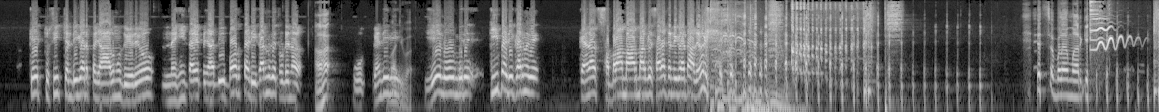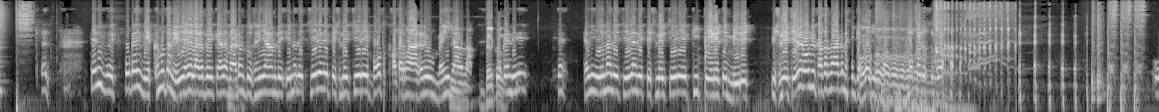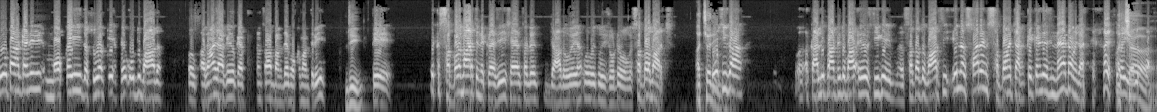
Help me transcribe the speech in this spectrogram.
ਕਿ ਤੁਸੀਂ ਚੰਡੀਗੜ੍ਹ ਪੰਜਾਬ ਨੂੰ ਦੇ ਦਿਓ ਨਹੀਂ ਤਾਂ ਇਹ ਪੰਜਾਬੀ ਬਹੁਤ ਭੈੜੀ ਕਰਨਗੇ ਤੁਹਾਡੇ ਨਾਲ। ਆਹ। ਉਹ ਕਹਿੰਦੀ ਵੀ ਇਹ ਲੋਕ ਮੇਰੇ ਕੀ ਭੈੜੀ ਕਰਨਗੇ? ਕਹਿੰਦਾ ਸੱਬਲਾ ਮਾਰ ਮਾਰ ਕੇ ਸਾਰਾ ਚੰਡੀਗੜ੍ਹ ਢਾ ਦੇਣਗੇ। ਸਬਲਾ ਮਾਰ ਕੇ। ਕਹਿੰਦੀ ਉਹ ਕਹਿੰਦੀ ਵੇਖਣ ਨੂੰ ਤਾਂ ਨਹੀਂ ਜਿਹੇ ਲੱਗਦੇ ਕਹਿੰਦਾ ਮੈਡਮ ਤੁਸੀਂ ਨਹੀਂ ਜਾਣਦੇ ਇਹਨਾਂ ਦੇ ਚਿਹਰੇ ਦੇ ਪਿਛਲੇ ਚਿਹਰੇ ਬਹੁਤ ਖਤਰਨਾਕ ਨੇ ਉਹ ਮੈਂ ਹੀ ਜਾਣਦਾ। ਉਹ ਕਹਿੰਦੀ ਕਹਿ- ਕਹਿੰਦੀ ਇਹਨਾਂ ਦੇ ਚਿਹਰਿਆਂ ਦੇ ਪਿਛਲੇ ਚਿਹਰੇ ਕੀ ਤੇਰੇ ਤੇ ਮੇਰੇ ਪਿਛਲੇ ਚਿਹਰੇ ਉਹ ਵੀ ਖਤਰਨਾਕ ਨੇ ਕਹਿੰਦਾ ਜੀ ਉਹ। ਮੌਕੇ ਦੱਸੂਗਾ ਉਹ ਤਾਂ ਕਹਿੰਦੀ ਮੌਕਾ ਹੀ ਦੱਸੂਗਾ ਕਿ ਫਿਰ ਉਸ ਤੋਂ ਬਾਅਦ ਉਹ ਅਗਾਂਹ ਜਾ ਕੇ ਜੋ ਕੈਪਟਨ ਸਾਹਿਬ ਬਣਦੇ ਮੁੱਖ ਮੰਤਰੀ ਜੀ ਤੇ ਇੱਕ ਸੱਬਲ ਮਾਰਚ ਨਿਕਲਿਆ ਸੀ ਸ਼ਾਇਦ ਤੁਹਾਡੇ ਯਾਦ ਹੋਵੇ ਉਹ ਤੁਸੀਂ ਛੋਟੇ ਹੋਵੋਗੇ ਸੱਬਲ ਮਾਰਚ। ਅੱਛਾ ਉਹ ਜੀ ਸੀਗਾ ਅ- ਅਕਾਲੀ ਪਾਰਟੀ ਤੋਂ ਬਾਅਦ ਇਹ ਸੀਗੇ ਸੱਤਾ ਤੋਂ ਬਾਹਰ ਸੀ ਇਹਨਾਂ ਸਾਰਿਆਂ ਨੇ ਸੱਬਾਂ ਚੱਕ ਕੇ ਕਹਿੰਦੇ ਅਸੀਂ ਨਹਿ ਢਾਉਣ ਹਾਂ। ਅੱਛਾ।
